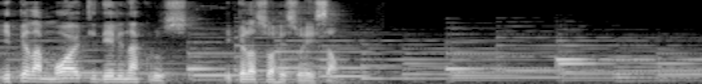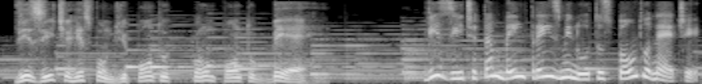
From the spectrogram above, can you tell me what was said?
e pela morte dele na cruz e pela sua ressurreição. Visite respondi.com.br. Visite também 3minutos.net.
